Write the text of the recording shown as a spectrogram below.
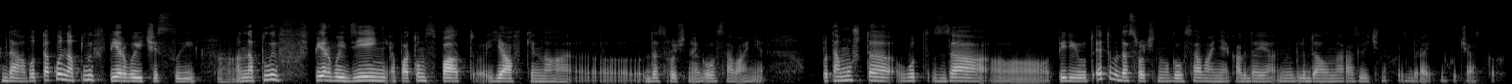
Да, вот такой наплыв в первые часы, ага. наплыв в первый день, а потом спад явки на э, досрочное голосование. Потому что вот за э, период этого досрочного голосования, когда я наблюдала на различных избирательных участках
